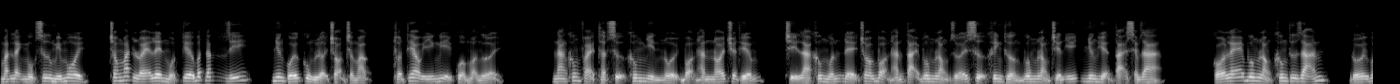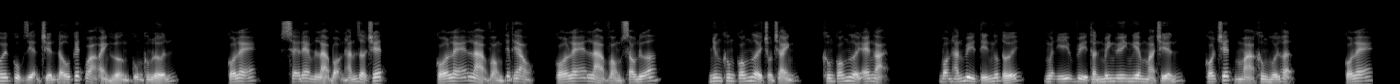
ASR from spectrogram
Mặt lệnh mục sư mí môi, trong mắt lóe lên một tia bất đắc dĩ, nhưng cuối cùng lựa chọn trầm mặc, thuận theo ý nghĩ của mọi người. Nàng không phải thật sự không nhìn nổi bọn hắn nói chuyện phiếm, chỉ là không muốn để cho bọn hắn tại buông lỏng dưới sự khinh thường buông lỏng chiến ý, nhưng hiện tại xem ra, có lẽ buông lỏng không thư giãn, đối với cục diện chiến đấu kết quả ảnh hưởng cũng không lớn. Có lẽ sẽ đem là bọn hắn giờ chết. Có lẽ là vòng tiếp theo, có lẽ là vòng sau nữa nhưng không có người trốn tránh, không có người e ngại. Bọn hắn vì tín ngưỡng tới, nguyện ý vì thần minh uy nghiêm mà chiến, có chết mà không hối hận. Có lẽ,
